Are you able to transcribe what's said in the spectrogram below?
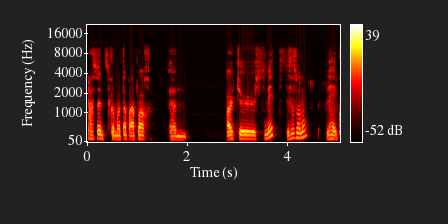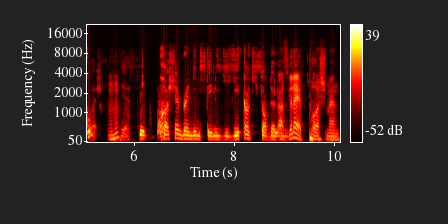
passer un petit commentaire par rapport à euh, Arthur Smith, c'est ça son nom? Le head coach? Mhm. Yes. C'est le prochain Brandon Staley. Il, il est temps qu'il sorte de là, Ah, ce gars-là est poche, man.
